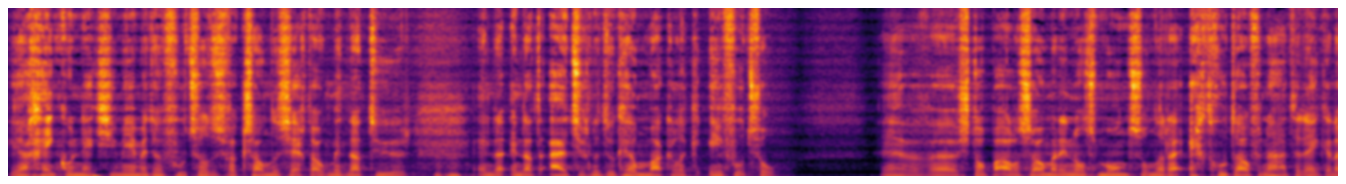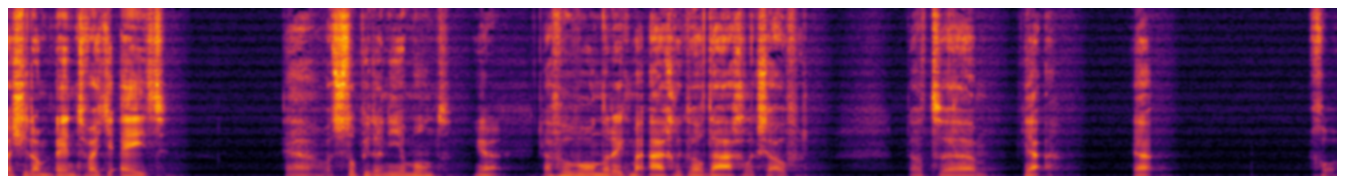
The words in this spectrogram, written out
ja, geen connectie meer met hun voedsel. Dus wat Xander zegt, ook met natuur. en, da- en dat uitzicht natuurlijk heel makkelijk in voedsel. We, we stoppen alles zomaar in ons mond zonder er echt goed over na te denken. En als je dan bent wat je eet, ja, wat stop je dan in je mond? Ja. Daar verwonder ik me eigenlijk wel dagelijks over. Dat, ehm, ja, ja. Goh.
